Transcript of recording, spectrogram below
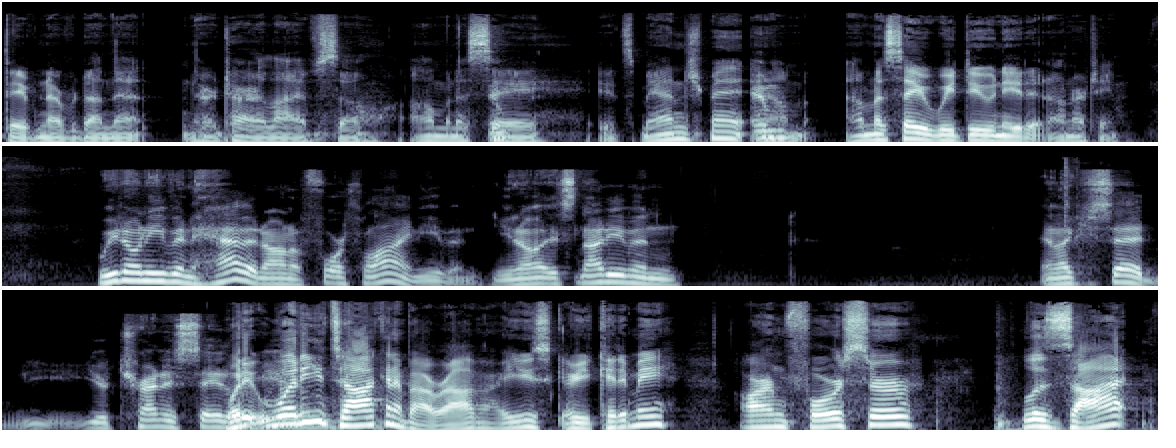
they've never done that in their entire lives. So I'm gonna say it's management, and, And- I'm I'm gonna say we do need it on our team. We don't even have it on a fourth line. Even you know, it's not even. And like you said, you're trying to say. What, what are you talking about, Rob? Are you are you kidding me? Our enforcer, Lizotte,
